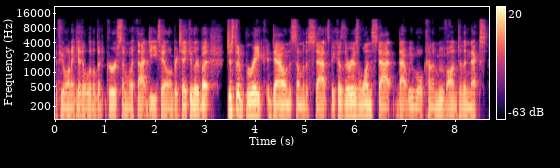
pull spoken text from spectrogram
If you want to get a little bit gruesome with that detail in particular, but just to break down some of the stats, because there is one stat that we will kind of move on to the next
